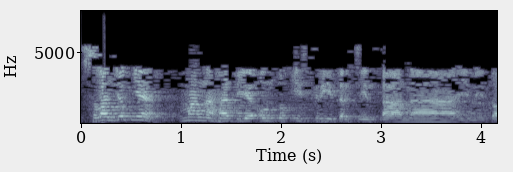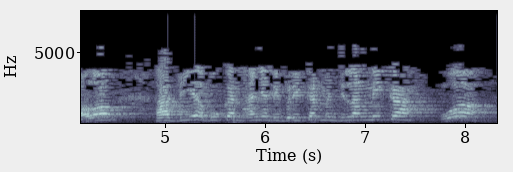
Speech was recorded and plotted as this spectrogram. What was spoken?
Selanjutnya mana hadiah untuk istri tercinta? Nah ini tolong hadiah bukan hanya diberikan menjelang nikah. Wah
